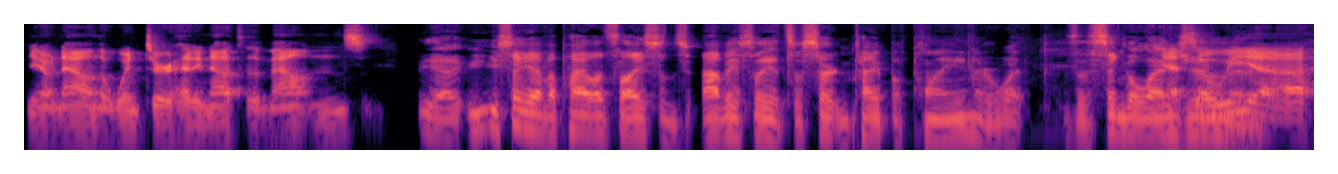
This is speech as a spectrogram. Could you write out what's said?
you know now in the winter heading out to the mountains. Yeah, you say you have a pilot's license. Obviously, it's a certain type of plane, or what is a single engine? Yeah, so we or? uh,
